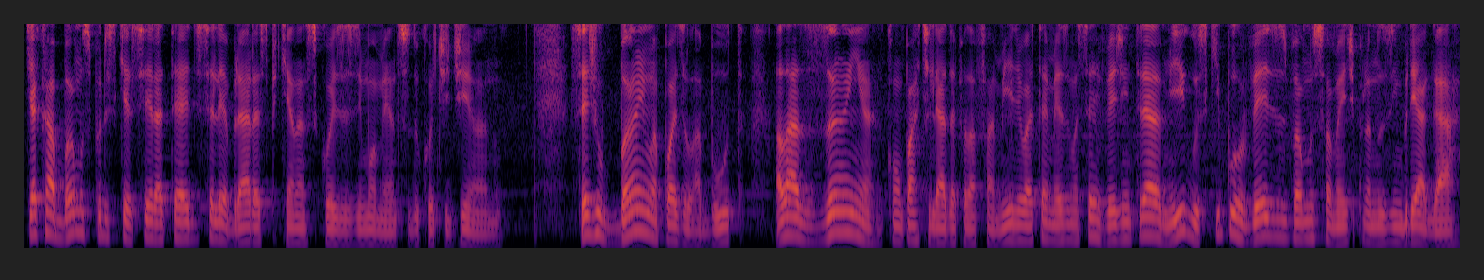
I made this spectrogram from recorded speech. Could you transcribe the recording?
que acabamos por esquecer até de celebrar as pequenas coisas e momentos do cotidiano. Seja o banho após a labuta, a lasanha compartilhada pela família ou até mesmo a cerveja entre amigos que por vezes vamos somente para nos embriagar,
